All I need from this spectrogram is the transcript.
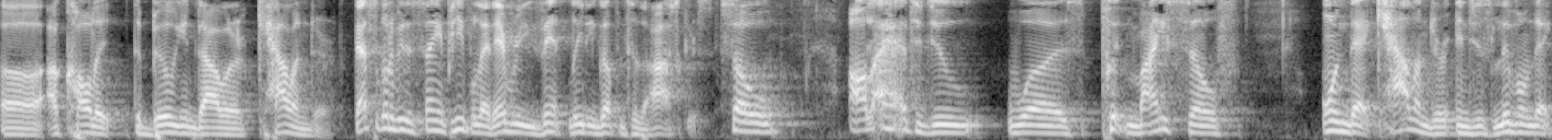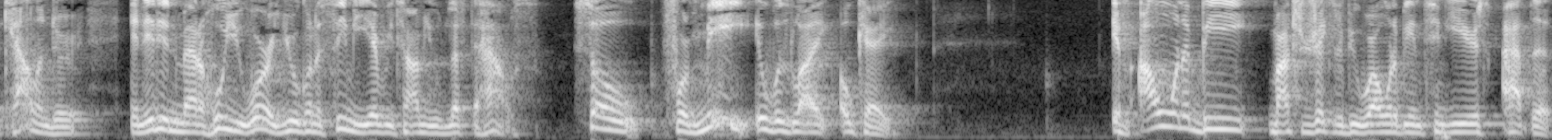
Uh, I call it the billion dollar calendar. That's going to be the same people at every event leading up into the Oscars. So all I had to do was put myself on that calendar and just live on that calendar. And it didn't matter who you were, you were going to see me every time you left the house. So for me, it was like, okay, if I want to be my trajectory to be where I want to be in 10 years, I have to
